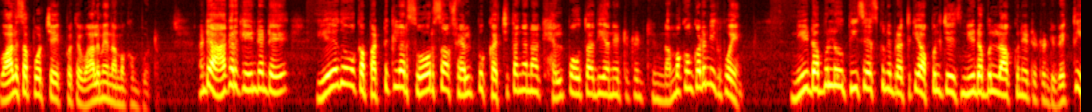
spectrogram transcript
వాళ్ళు సపోర్ట్ చేయకపోతే వాళ్ళ మీద నమ్మకం పోవటం. అంటే ఆఖరికి ఏంటంటే ఏదో ఒక పర్టికులర్ సోర్స్ ఆఫ్ హెల్ప్ ఖచ్చితంగా నాకు హెల్ప్ అవుతుంది అనేటటువంటి నమ్మకం కూడా నీకు పోయింది. నీ డబ్బులు తీసేసుకుని బ్రతికి అప్పులు చేసి నీ డబ్బులు లాక్కునేటటువంటి వ్యక్తి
